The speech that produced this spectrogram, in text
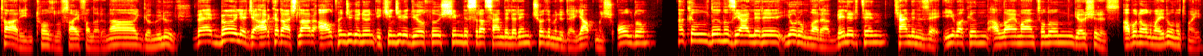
tarihin tozlu sayfalarına gömülür. Ve böylece arkadaşlar 6. günün ikinci videosu şimdi sıra sendelerin çözümünü de yapmış oldum. Takıldığınız yerleri yorumlara belirtin. Kendinize iyi bakın. Allah'a emanet olun. Görüşürüz. Abone olmayı da unutmayın.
